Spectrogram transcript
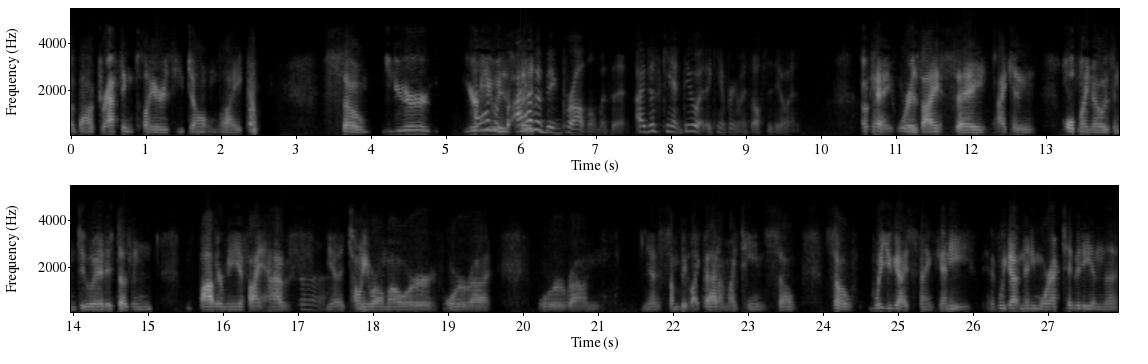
about drafting players you don't like. So your your I view a, is I that have a big problem with it. I just can't do it. I can't bring myself to do it. okay. Whereas I say I can hold my nose and do it. It doesn't bother me if I have Ugh. you know Tony Romo or or uh, or um, you know somebody like that on my team. So so what do you guys think? Any have we gotten any more activity in the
